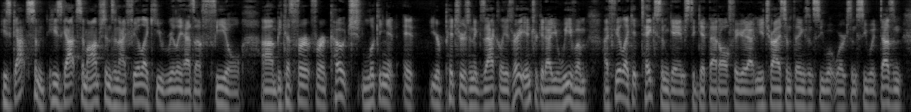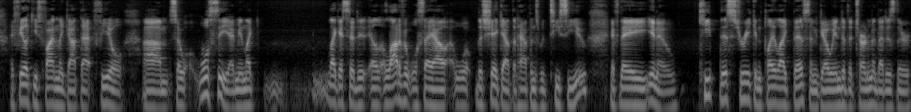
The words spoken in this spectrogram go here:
he's got some he's got some options, and I feel like he really has a feel um, because for for a coach looking at it your pitchers and exactly it's very intricate how you weave them. I feel like it takes some games to get that all figured out, and you try some things and see what works and see what doesn't. I feel like he's finally got that feel. Um, so we'll see. I mean, like like I said, it, a lot of it will say how the shakeout that happens with TCU if they you know keep this streak and play like this and go into the tournament that is their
